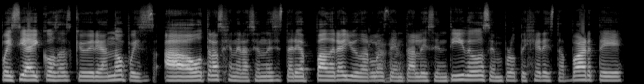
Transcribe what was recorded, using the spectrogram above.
pues sí hay cosas que yo diría, no, pues a otras generaciones estaría padre ayudarlas en tales sentidos, en proteger esta parte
